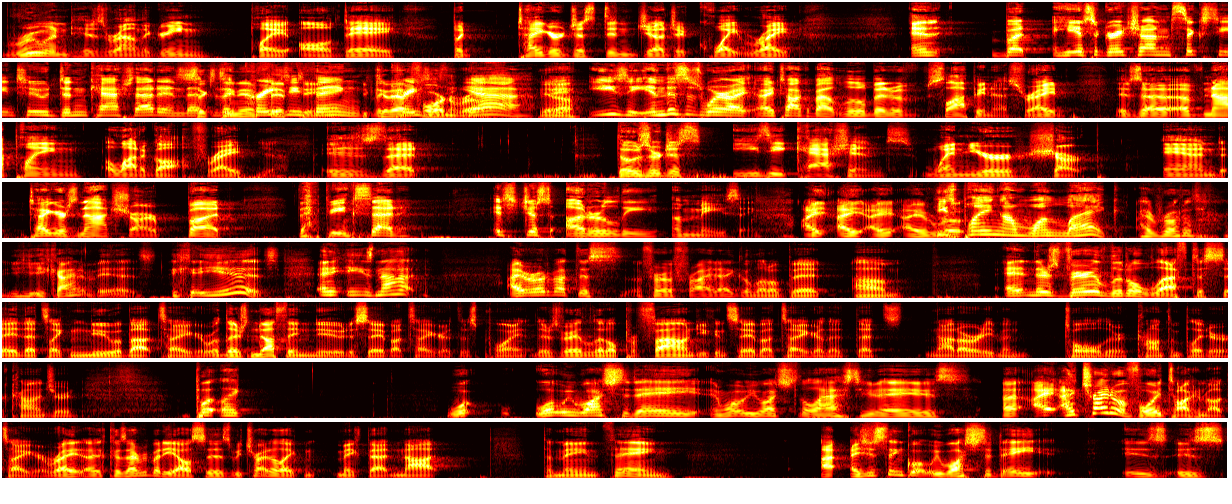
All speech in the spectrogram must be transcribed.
ruined his around the green play all day. But Tiger just didn't judge it quite right. And but he hits a great shot in 16 too. Didn't cash that in. That's 16 the crazy 15. thing. You the could have crazy four in a row, Yeah, you know? easy. And this is where I, I talk about a little bit of sloppiness, right? Is uh, of not playing a lot of golf, right? Yeah. Is that those are just easy cash ins when you're sharp. And Tiger's not sharp, but that being said, it's just utterly amazing. I, I, I, I He's playing on one leg. I wrote a. He kind of is. He is, and he's not. I wrote about this for a fried egg a little bit. Um, and there's very little left to say that's like new about Tiger. Well, there's nothing new to say about Tiger at this point. There's very little profound you can say about Tiger that that's not already been told or contemplated or conjured. But like what what we watched today and what we watched the last two days I, I, I try to avoid talking about tiger right uh, because everybody else is we try to like make that not the main thing I, I just think what we watched today is is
